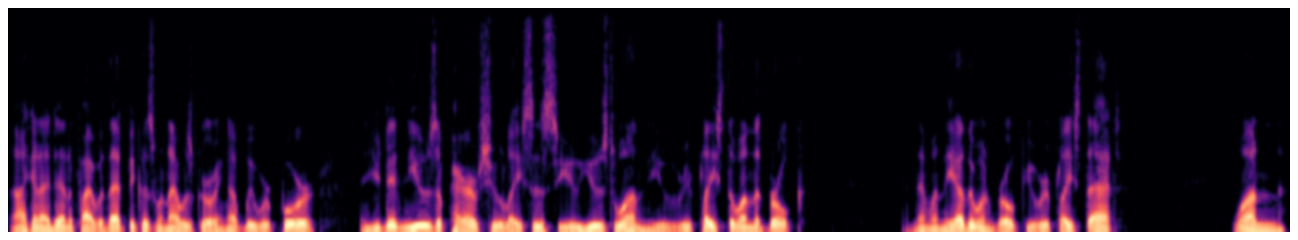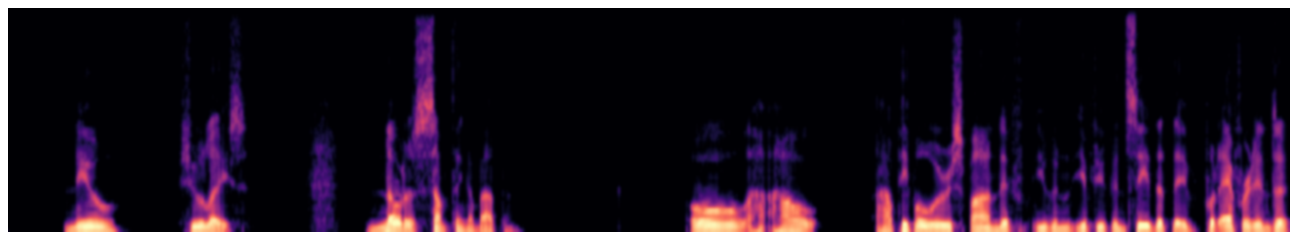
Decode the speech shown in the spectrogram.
Now, I can identify with that because when I was growing up, we were poor and you didn't use a pair of shoelaces, you used one. You replaced the one that broke. And then when the other one broke, you replaced that. One new shoelace. Notice something about them. Oh, how how people will respond if you can if you can see that they've put effort into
